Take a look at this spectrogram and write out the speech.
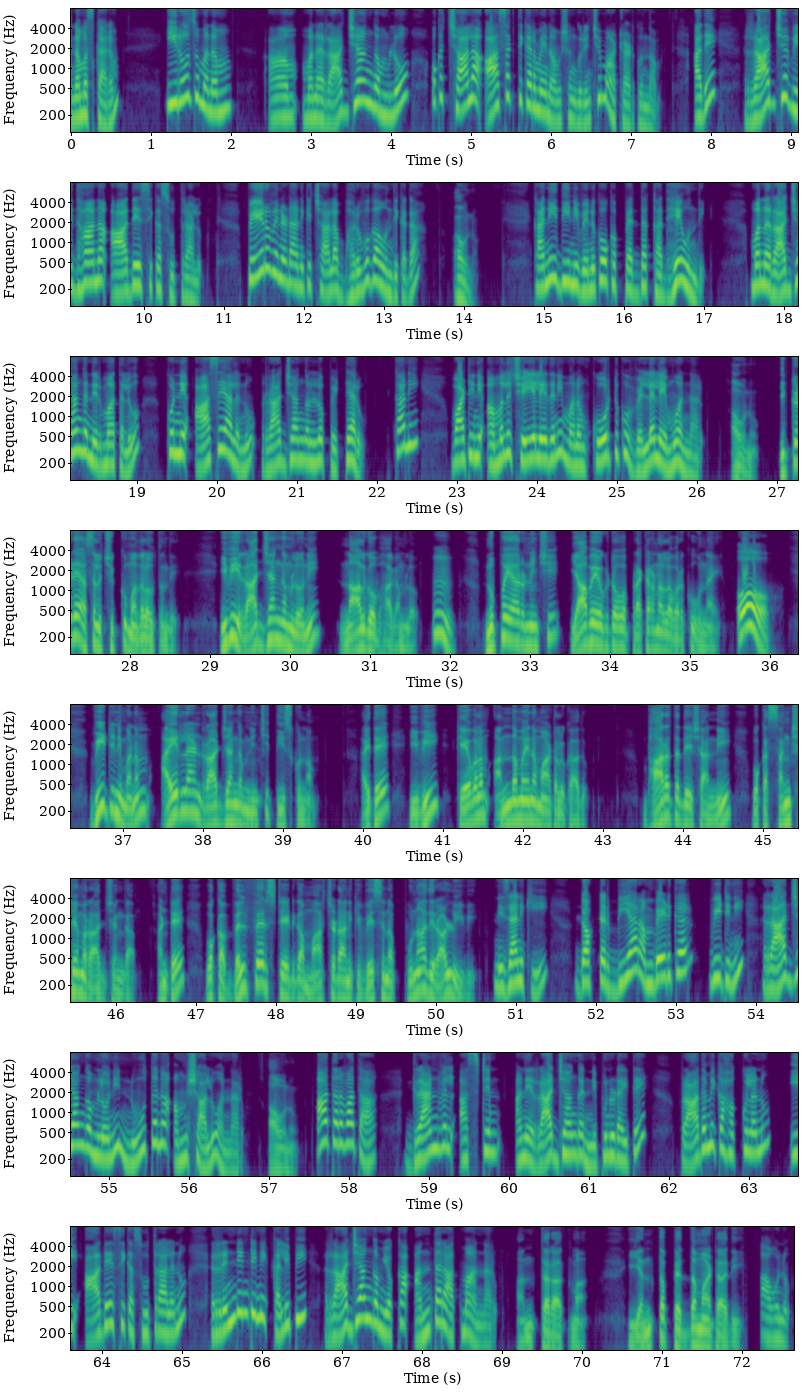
నమస్కారం. ఈరోజు మనం మన రాజ్యాంగంలో ఒక చాలా ఆసక్తికరమైన అంశం గురించి మాట్లాడుకుందాం. అదే రాజ్య విధాన ఆదేశిక సూత్రాలు. పేరు వినడానికి చాలా బరువుగా ఉంది కదా? అవును. కానీ దీని వెనుక ఒక పెద్ద కథే ఉంది. మన రాజ్యాంగ నిర్మాతలు కొన్ని ఆశయాలను రాజ్యాంగంలో పెట్టారు. కాని వాటిని అమలు చేయలేదని మనం కోర్టుకు వెళ్ళలేము అన్నారు. అవును. ఇక్కడే అసలు చిక్కు మొదలవుతుంది. ఇవి రాజ్యాంగంలోని నాలుగో భాగంలో. ముప్పై ఆరు నుంచి యాభై ఒకటవ ప్రకరణల వరకు ఉన్నాయి. ఓ! వీటిని మనం ఐర్లాండ్ రాజ్యాంగం నుంచి తీసుకున్నాం. అయితే ఇవి కేవలం అందమైన మాటలు కాదు. భారతదేశాన్ని ఒక సంక్షేమ రాజ్యంగా అంటే ఒక వెల్ఫేర్ స్టేట్గా మార్చడానికి వేసిన పునాది రాళ్ళు ఇవి. నిజానికి డాక్టర్ బిఆర్ అంబేడ్కర్ వీటిని రాజ్యాంగంలోని నూతన అంశాలు అన్నారు. అవును. ఆ తర్వాత గ్రాన్విల్ అస్టిన్ అనే రాజ్యాంగ నిపుణుడైతే ప్రాథమిక హక్కులను ఈ ఆదేశిక సూత్రాలను రెండింటినీ కలిపి రాజ్యాంగం యొక్క అంతరాత్మ అన్నారు. అంతరాత్మ. ఎంత పెద్ద మాట అది. అవును.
